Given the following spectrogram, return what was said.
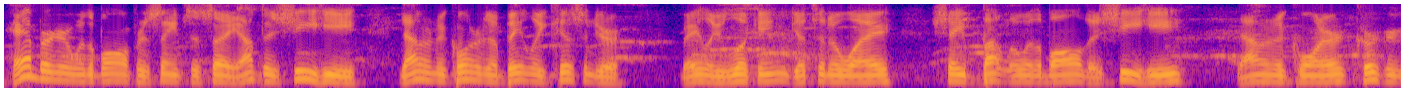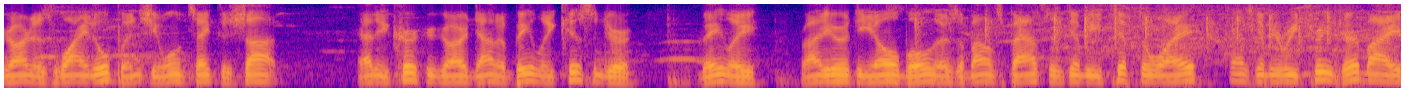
Hamburger with the ball for St. Cecilia. Out to Sheehy. Down in the corner to Bailey Kissinger. Bailey looking, gets it away. Shea Butler with the ball to Sheehy. Down in the corner. Kierkegaard is wide open. She won't take the shot. Addie Kierkegaard down to Bailey Kissinger. Bailey right here at the elbow. There's a bounce pass. It's going to be tipped away. That's going to be retrieved here by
